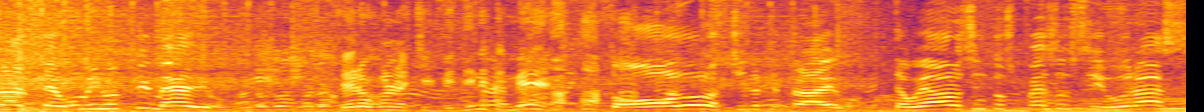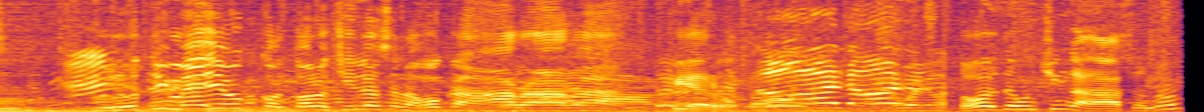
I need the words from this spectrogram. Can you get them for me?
Durante un minuto y medio. Pero con los chipitines también. Todos los chiles que traigo. Te voy a dar 200 pesos si duras minuto y medio con todos los chiles en la boca. Ah, bra. Fierro. No, no, no. Todo es de un chingadazo, ¿no?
